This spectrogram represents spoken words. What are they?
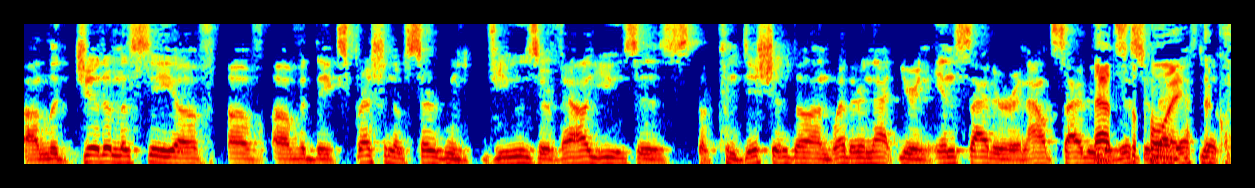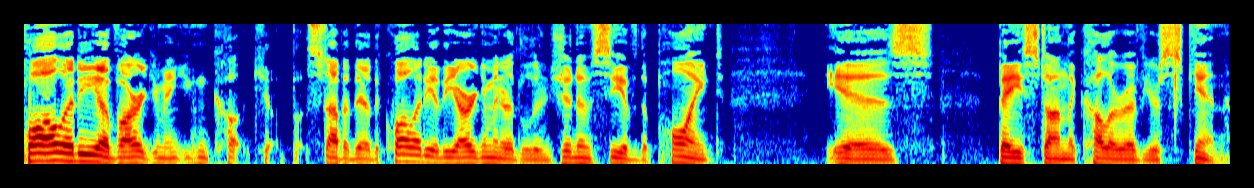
Uh, legitimacy of, of, of the expression of certain views or values is conditioned on whether or not you're an insider or an outsider. That's the point. The quality of argument, you can call, stop it there. The quality of the argument or the legitimacy of the point is based on the color of your skin.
